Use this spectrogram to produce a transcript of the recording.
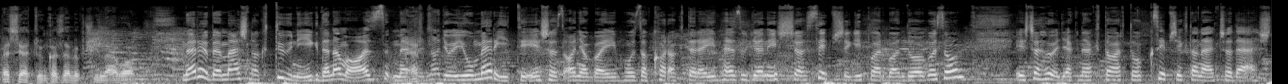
beszéltünk az előbb Csillával. Merőben másnak tűnik, de nem az, mert, mert? egy nagyon jó merítés az anyagaimhoz, a karaktereimhez, ugyanis is a szépségiparban dolgozom, és a hölgyeknek tartok szépségtanácsadást,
